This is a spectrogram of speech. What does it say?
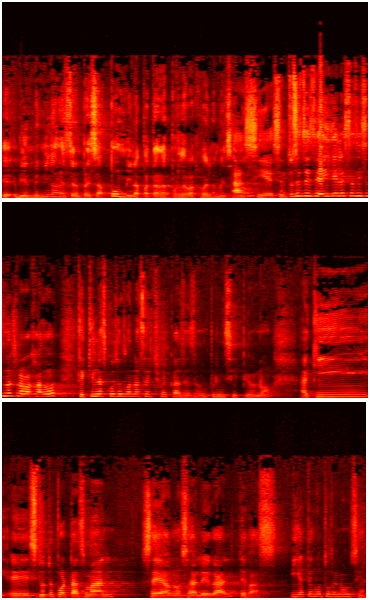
eh, bienvenido a nuestra empresa, pum, y la patada por debajo de la mesa. Así es. Entonces, desde ahí ya le estás diciendo al trabajador que aquí las cosas van a ser chuecas desde un principio, ¿no? Aquí, eh, si tú te portas mal, sea o no sea legal, te vas y ya tengo tu renuncia.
